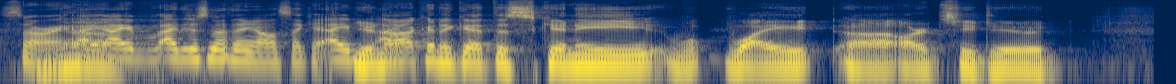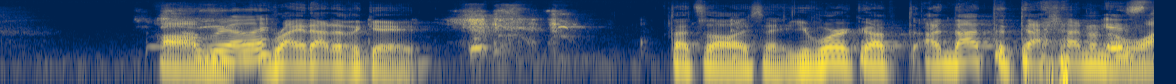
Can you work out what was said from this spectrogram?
Sorry, Yeah. I, I, I. There's nothing else I can. I, You're not going to get the skinny, white, uh, artsy dude Oh, really? right out of the gate. That's all I say. You work up. Uh, not that that I don't know Is why.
